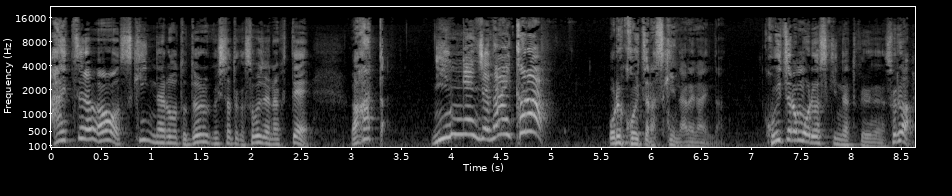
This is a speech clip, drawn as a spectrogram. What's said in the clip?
あいつらを好きになろうと努力したとかそうじゃなくて分かった。人間じゃないから俺こいつら好きになれないんだ。こいつらも俺を好きになってくれないそれは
